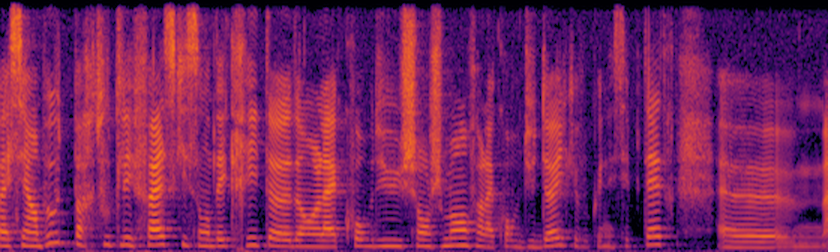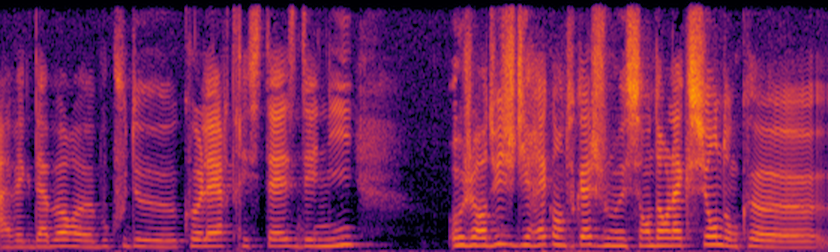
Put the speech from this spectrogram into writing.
passée un peu par toutes les phases qui sont décrites dans la courbe du changement, enfin la courbe du deuil que vous connaissez peut-être, avec d'abord beaucoup de colère, tristesse, déni. Aujourd'hui, je dirais qu'en tout cas, je me sens dans l'action, donc euh,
